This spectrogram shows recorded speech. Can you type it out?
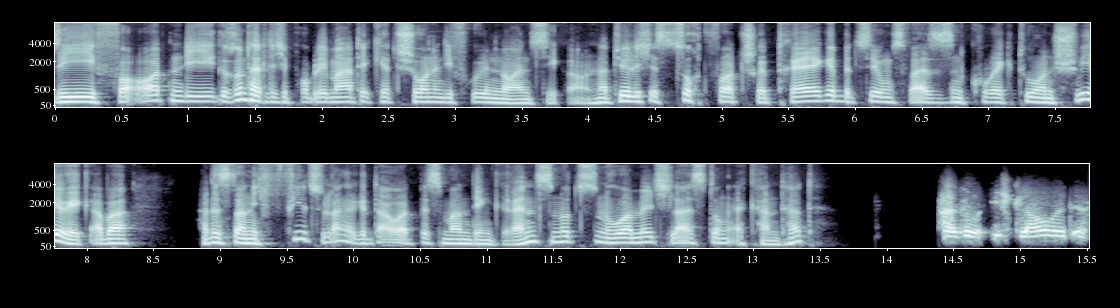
Sie verorten die gesundheitliche Problematik jetzt schon in die frühen 90er. Und natürlich ist Zuchtfortschritt träge, beziehungsweise sind Korrekturen schwierig, aber hat es da nicht viel zu lange gedauert, bis man den Grenznutzen hoher Milchleistung erkannt hat? Also ich glaube, das,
